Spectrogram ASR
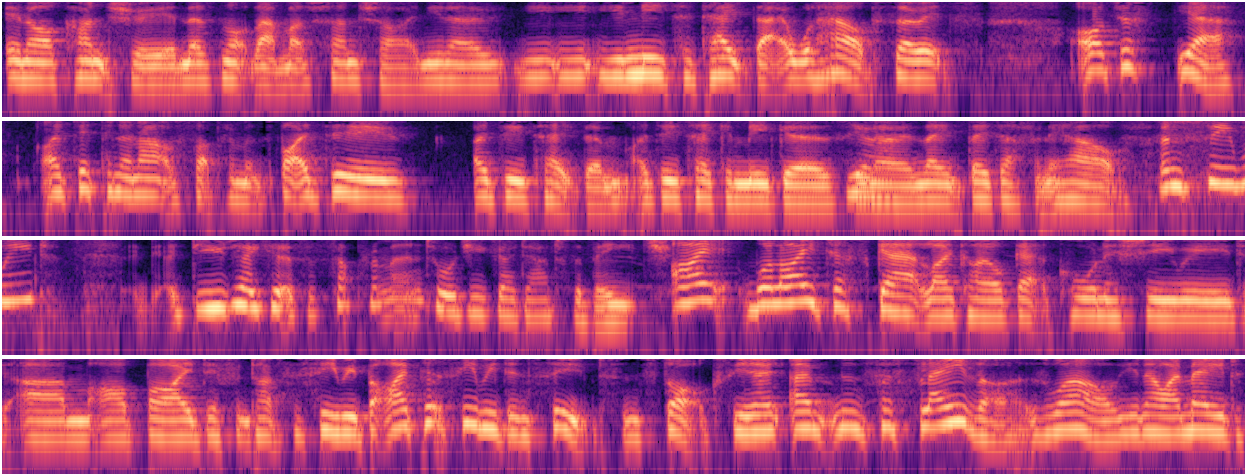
in our country and there's not that much sunshine, you know, you, you, you need to take that. It will help. So it's, I'll just, yeah, I dip in and out of supplements, but I do, I do take them. I do take omegas, you Yeah. know, and they, they definitely help. And seaweed? Do you take it as a supplement or do you go down to the beach? I well, I just get like I'll get Cornish seaweed. Um, I'll buy different types of seaweed, but I put seaweed in soups and stocks. You know, um, for flavour as well. You know, I made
